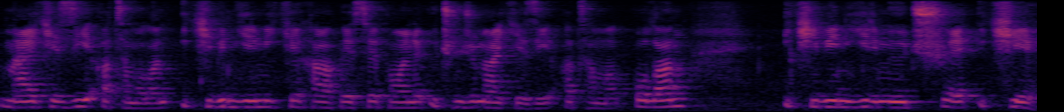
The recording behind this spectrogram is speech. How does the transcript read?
merkezi atama olan 2022 KPSS puanıyla 3. merkezi atama olan 2023 ve 2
